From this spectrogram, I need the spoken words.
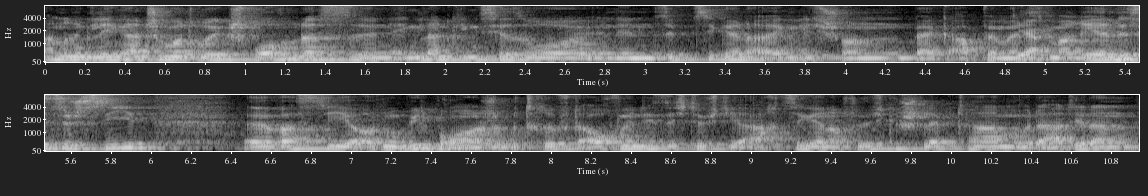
anderen Gelegenheit schon mal darüber gesprochen, dass in England ging es ja so in den 70ern eigentlich schon bergab, wenn man Ja. jetzt mal realistisch sieht, äh, was die Automobilbranche betrifft, auch wenn die sich durch die 80er noch durchgeschleppt haben. Oder hat ja dann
